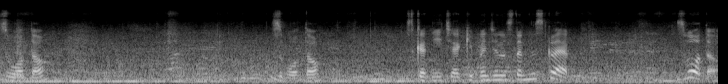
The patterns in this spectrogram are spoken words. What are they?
Złoto złoto. Zgadnijcie, jaki będzie następny sklep. Złoto.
